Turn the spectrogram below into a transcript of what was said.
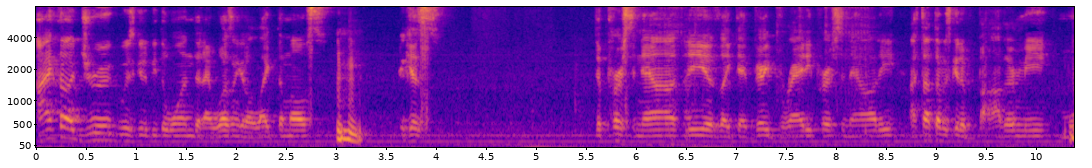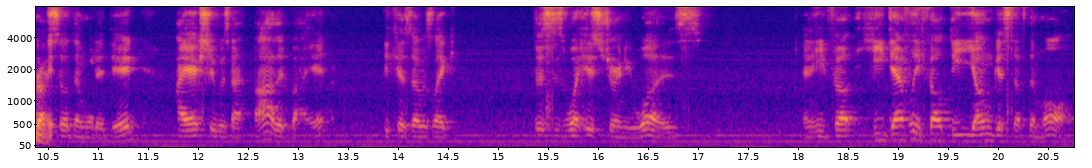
I thought Druig was gonna be the one that I wasn't gonna like the most Mhm. because the personality of like that very bratty personality. I thought that was gonna bother me more Right. so than what it did. I actually was not bothered by it because I was like, this is what his journey was. And he felt he definitely felt the youngest of them all.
